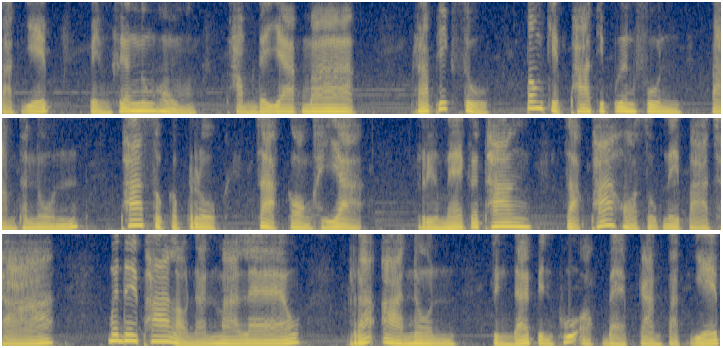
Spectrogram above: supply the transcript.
ตัดเย็บเป็นเครื่องนุ่งห่ม ทำได้ยากมาก พระภิกษุต้องเก็บผ้าที่เปื้อนฝุ่นตามถนน ผ้าสกปรกจากกองขยะ หรือแม้กระทั่งจากผ้าห่อศพในป่าช้า เมื่อได้ผ้าเหล่านั้นมาแล้ว พระอานนท์จึงได้เป็นผู้ออกแบบการตัดเย็บ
